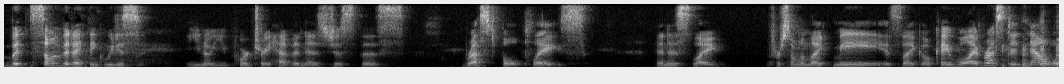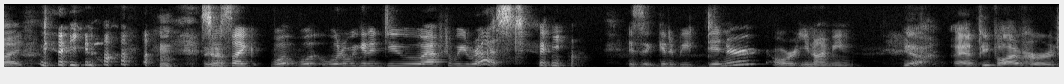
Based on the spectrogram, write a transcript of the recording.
but some of it, I think we just, you know, you portray heaven as just this restful place, and it's like for someone like me, it's like, okay, well, I rested. Now what? you know. Hmm, So yeah. it's like, what, what, what are we gonna do after we rest? You know, Is it gonna be dinner, or you know, I mean, Yeah, and people I've heard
